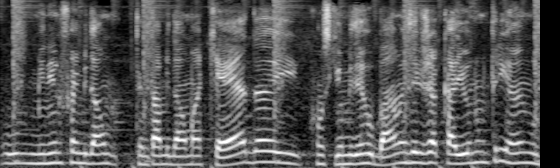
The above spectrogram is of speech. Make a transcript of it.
o menino foi me dar um, tentar me dar uma queda e conseguiu me derrubar, mas ele já caiu num triângulo.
